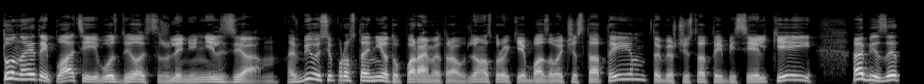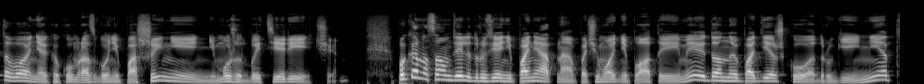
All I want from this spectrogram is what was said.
то на этой плате его сделать, к сожалению, нельзя. В BIOS просто нету параметров для настройки базовой частоты, то бишь частоты BCLK, а без этого ни о каком разгоне по шине не может быть и речи. Пока на самом деле, друзья, непонятно, почему одни платы имеют данную поддержку, а другие нет.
